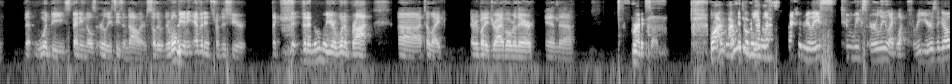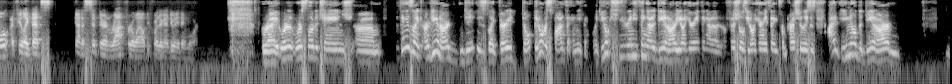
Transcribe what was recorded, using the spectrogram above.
that would be spending those early season dollars. So there, there won't be any evidence from this year like that, that a normal year would have brought uh, to like everybody drive over there and uh, right. so. Well, I, I went over there last. Section release two weeks early, like what three years ago. I feel like that's got to sit there and rot for a while before they're going to do anything more. Right, we're we're slow to change. Um, the thing is, like our DNR is like very don't they don't respond to anything. Like you don't hear anything out of DNR. You don't hear anything out of officials. You don't hear anything from press releases. I've emailed the DNR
